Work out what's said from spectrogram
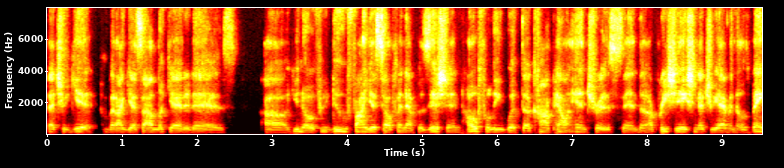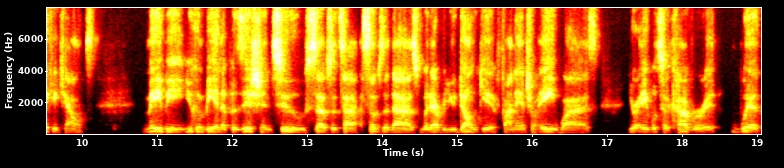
that you get. But i guess i look at it as uh, you know, if you do find yourself in that position, hopefully with the compound interest and the appreciation that you have in those bank accounts, maybe you can be in a position to subsidize, subsidize whatever you don't get financial aid wise. You're able to cover it with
